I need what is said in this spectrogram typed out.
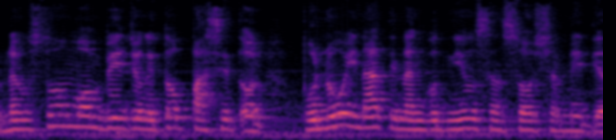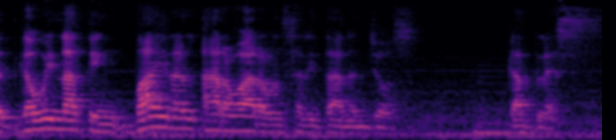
Kung nagustuhan mo ang video ito, pass it on. Punuin natin ang good news sa social media at gawin nating viral araw-araw ang salita ng Diyos. God bless.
